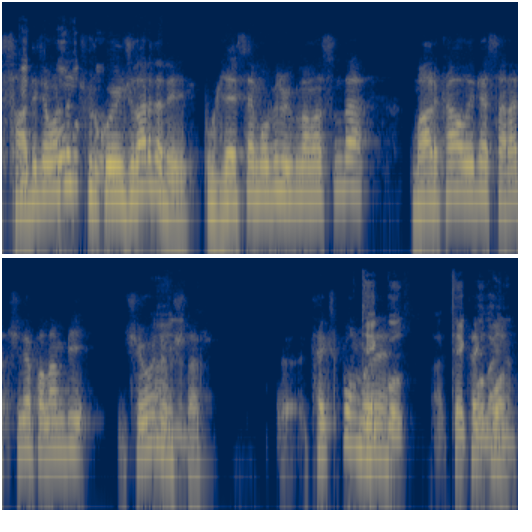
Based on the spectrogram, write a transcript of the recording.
Sadece orada mutlu. Türk oyuncular da değil. Bu GS Mobil uygulamasında Markao ile Saratçı ile falan bir şey oynamışlar. Ee, Textball mu ne? Tek bol. Tek, bol aynen.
